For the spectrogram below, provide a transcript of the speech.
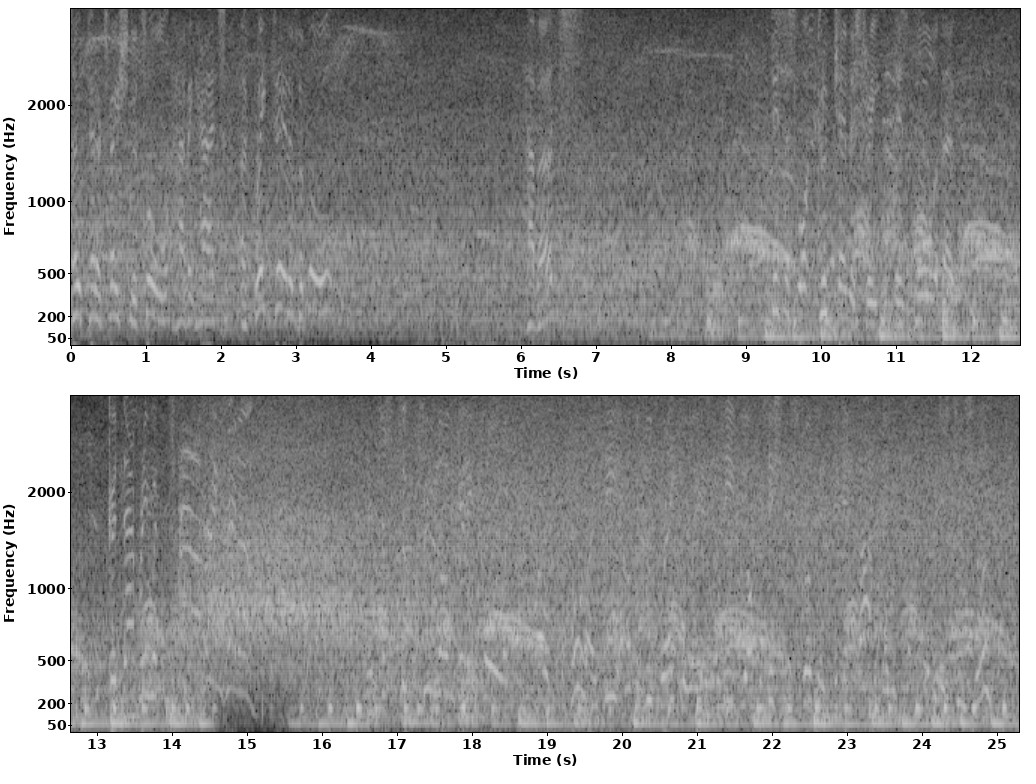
No penetration at all, having had a great deal of the ball. Havertz. This is what good chemistry is all about. Gnabry with the towering header! It just took too long getting forward. Oh, the whole idea of a good breakaway is to leave the opposition struggling to get back, they were just too slow.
